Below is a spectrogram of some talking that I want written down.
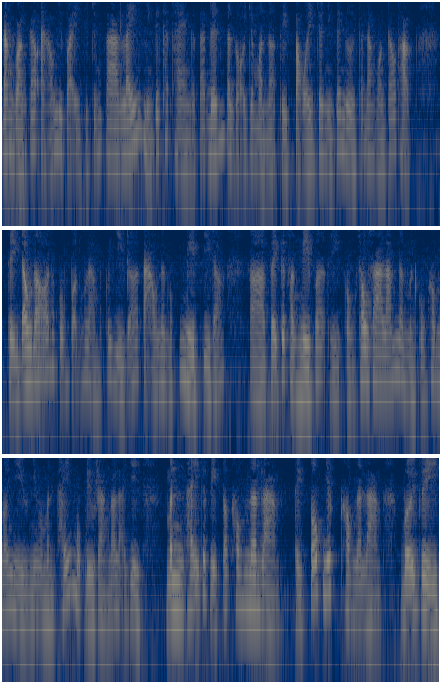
đăng quảng cáo ảo như vậy thì chúng ta lấy những cái khách hàng người ta đến ta gọi cho mình đó, thì tội cho những cái người ta đăng quảng cáo thật. Thì đâu đó nó cũng vẫn là một cái gì đó tạo nên một cái nghiệp gì đó. À, về cái phần nghiệp á, thì còn sâu xa lắm nên mình cũng không nói nhiều nhưng mà mình thấy một điều rằng đó là gì? Mình thấy cái việc đó không nên làm thì tốt nhất không nên làm. Bởi vì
